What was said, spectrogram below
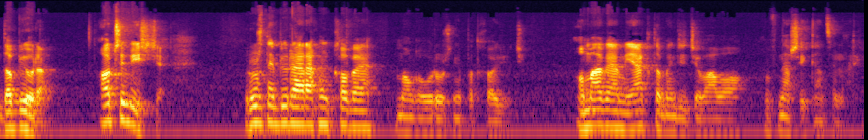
do biura. Oczywiście, różne biura rachunkowe mogą różnie podchodzić. Omawiam, jak to będzie działało w naszej kancelarii.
